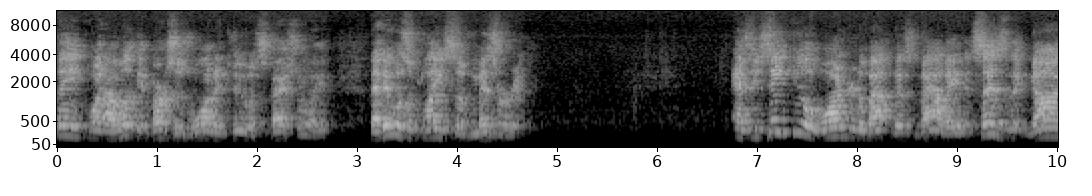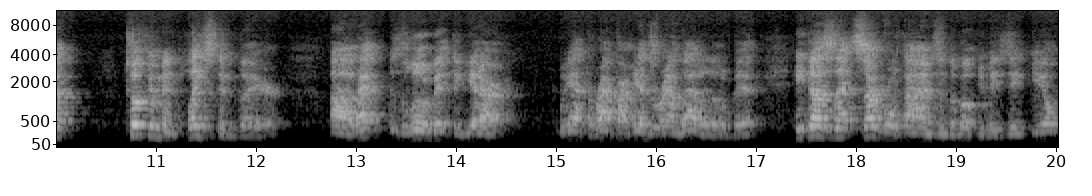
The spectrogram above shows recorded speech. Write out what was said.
think when I look at verses 1 and 2 especially, that it was a place of misery. As Ezekiel wandered about this valley, and it says that God took him and placed him there. Uh, that is a little bit to get our, we have to wrap our heads around that a little bit. He does that several times in the book of Ezekiel.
